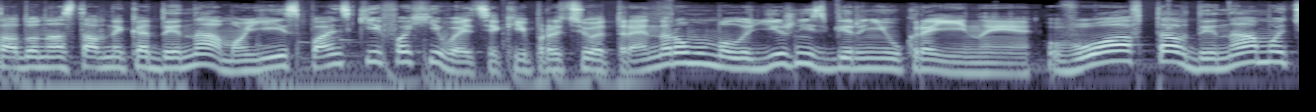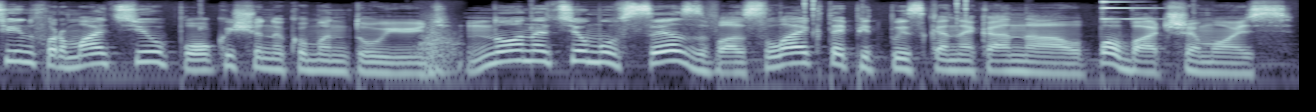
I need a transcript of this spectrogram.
посаду наставника Динамо є іспанський фахівець, який працює тренером у молодіжній збірній України. В УАВ та в Динамо цю інформацію поки що не коментують. Ну а на цьому все. З вас лайк та підписка на канал. Побачимось.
